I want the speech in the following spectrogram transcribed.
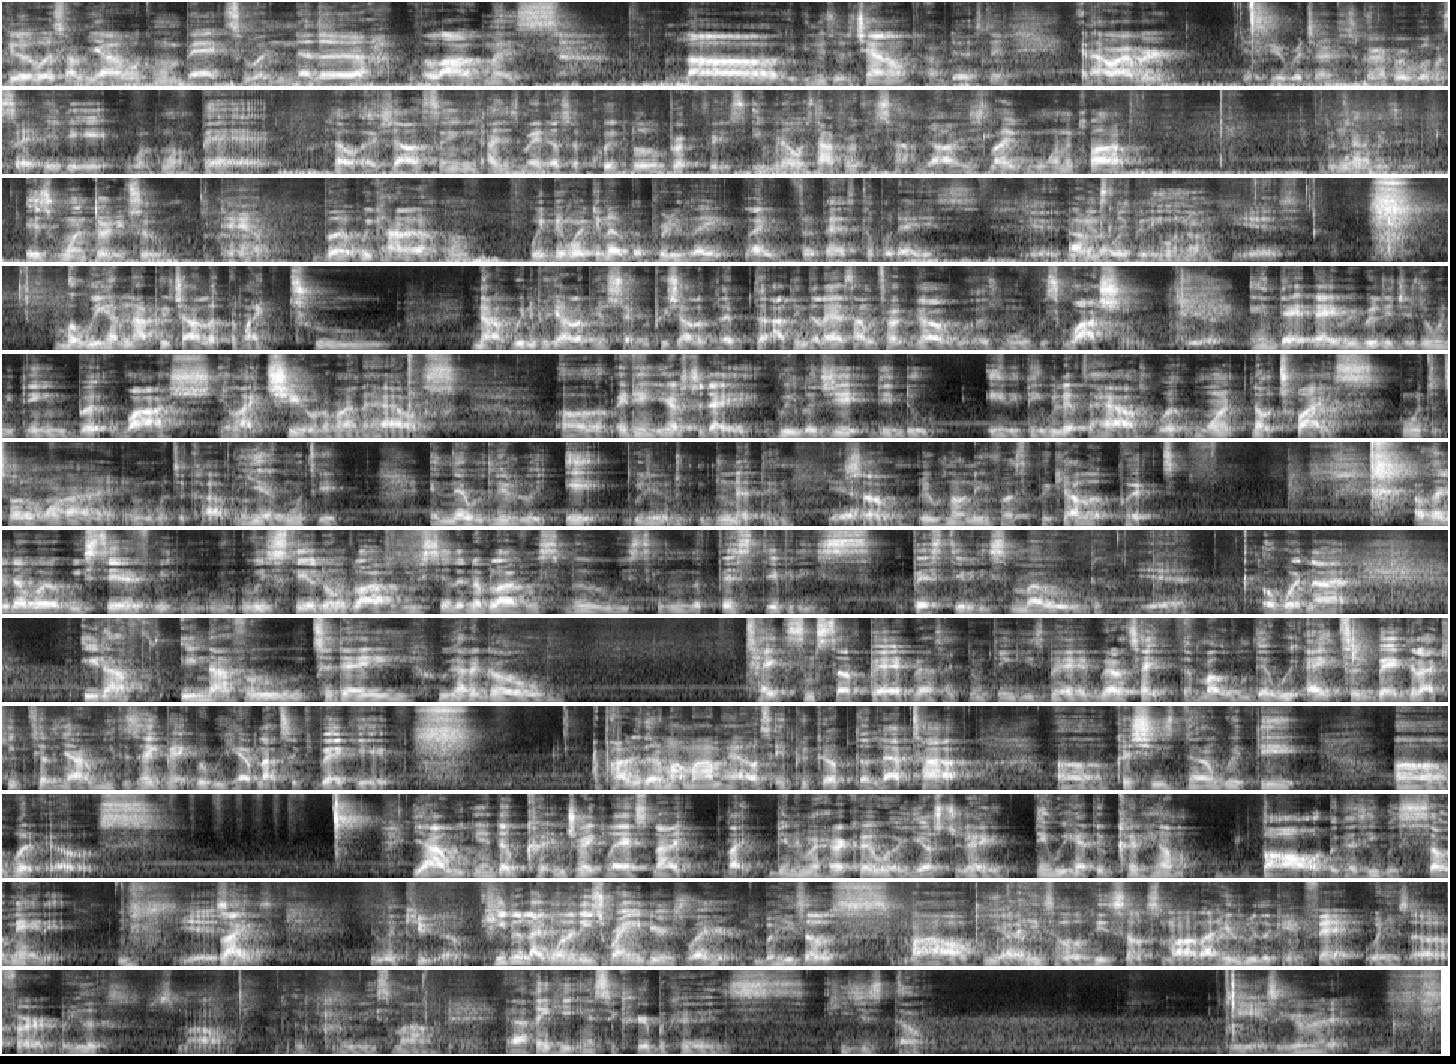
What's good? What's up, y'all? Welcome back to another Vlogmas vlog. If you're new to the channel, I'm Dustin. and I'm Rhobert. If you're a return subscriber, welcome So back. it is welcome back. So as y'all seen, I just made us a quick little breakfast. Even though it's not breakfast time, y'all, it's like one o'clock. What Yeah. time is it? It's 1.32. Damn. But we kind of, mm. We've been waking up but pretty late, like for the past couple days. yeah, I don't been know what's been sleeping going in. on. Yes. But we have not picked y'all up in like two. No, we didn't pick y'all up yesterday. We picked y'all up. Today. The- I think the last time we talked to y'all was when we was washing. Yeah. And that day we really didn't do anything but wash and like chilled around the house. Um, and then yesterday we legit didn't do anything. We left the house what one no twice. We went to Total Wine and we went to Cabo. Yeah, we went to and that was literally it. We didn't do, do nothing. Yeah. So it was no need for us to pick y'all up, but. I was like, you know what? We still we we, we still doing vlogs. We still in the vlogging mood. We still in the festivities festivities mode Yeah. or whatnot. Eat our eating our food today. We gotta go take some stuff back. We gotta take them thingies back. We gotta take the modem that we ain't took back that I keep telling y'all we need to take back, but we have not took it back yet. I probably go to my mom's house and pick up the laptop um, cause she's done with it. Um, what else? Yeah, we ended up cutting Drake last night, like getting him a haircut well yesterday, and we had to cut him bald because he was so natted. Yes. Like- he look cute though. He looked like one of these reindeers right here. But he's so small. Yeah. Like, he's so he's so small. Like he be looking fat with his uh fur, but he looks small. He looked really, small, and I think he insecure because he just don't. He insecure about it.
